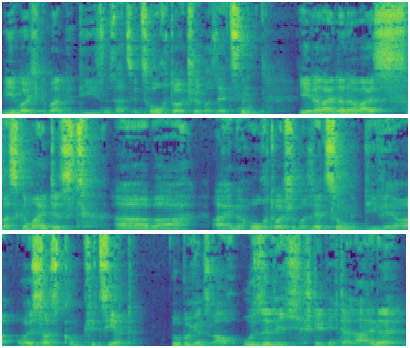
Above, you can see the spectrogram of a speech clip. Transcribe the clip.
wie möchte man diesen Satz ins Hochdeutsche übersetzen? Jeder Rheinländer weiß, was gemeint ist, aber eine hochdeutsche Übersetzung, die wäre äußerst kompliziert. Übrigens auch uselig steht nicht alleine,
